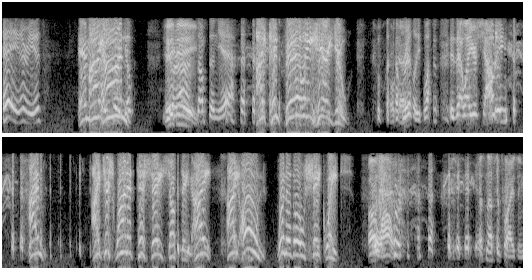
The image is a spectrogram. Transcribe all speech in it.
Hey, there he is. Am I How on? Gil- You're on something, yeah. I can barely hear you. Okay. really? What? Is that why you're shouting? I'm- I just wanted to say something. I I own one of those shake weights. Oh wow. That's not surprising.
